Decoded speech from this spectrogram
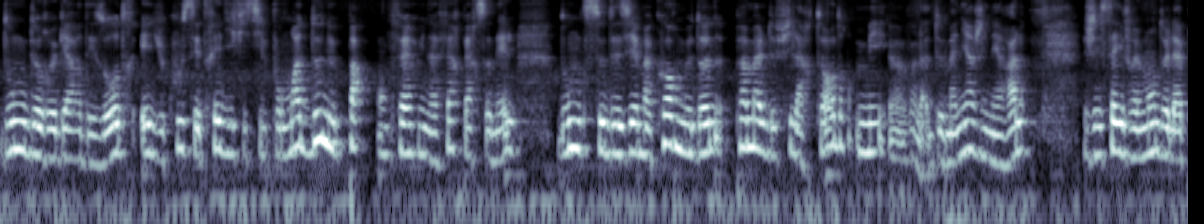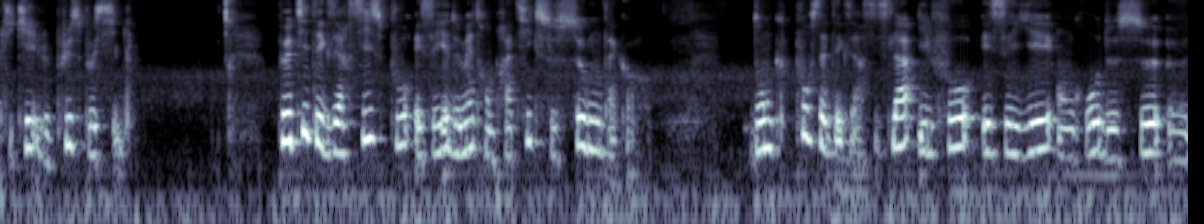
donc de regard des autres et du coup c'est très difficile pour moi de ne pas en faire une affaire personnelle. Donc ce deuxième accord me donne pas mal de fil à retordre mais euh, voilà, de manière générale, j'essaye vraiment de l'appliquer le plus possible. Petit exercice pour essayer de mettre en pratique ce second accord. Donc pour cet exercice-là, il faut essayer en gros de se euh,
